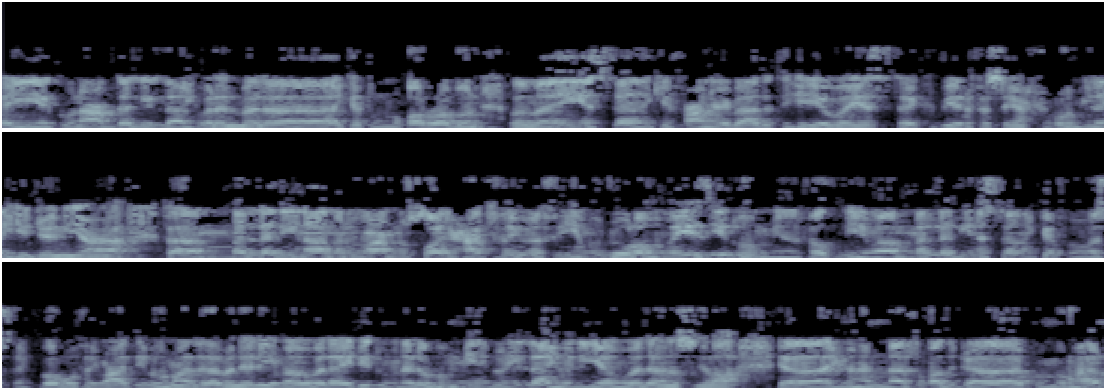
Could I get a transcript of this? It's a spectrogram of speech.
أن يكون عبدا لله ولا الملائكة المقربون ومن يستنكف عن عبادته ويستكبر فسيحشرهم إليه جميعا. فأما الذين آمنوا وعملوا الصالحات فيوفيهم أجورهم ويزيدهم من فضله وأما الذين استنكفوا واستكبروا فيعذبهم عذابا أليما ولا يجدون لهم من دون الله وليا ولا نصيرا. يا أيها الناس قد جاءكم برهان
